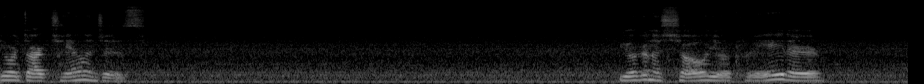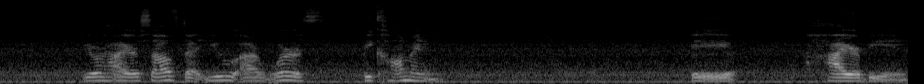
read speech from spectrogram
your dark challenges, you're going to show your creator, your higher self, that you are worth becoming a higher being.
